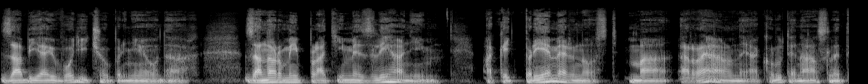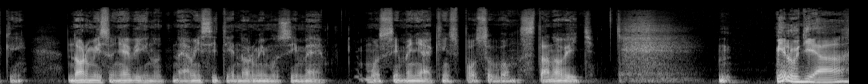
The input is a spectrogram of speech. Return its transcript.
zabíjajú vodičov pri nehodách. Za normy platíme zlyhaním. A keď priemernosť má reálne a kruté následky, normy sú nevyhnutné a my si tie normy musíme, musíme nejakým spôsobom stanoviť. My ľudia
